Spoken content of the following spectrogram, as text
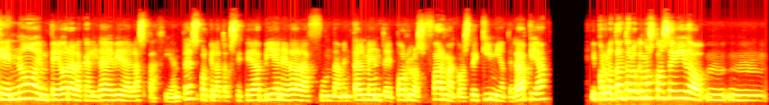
que no empeora la calidad de vida de las pacientes, porque la toxicidad viene dada fundamentalmente por los fármacos de quimioterapia. Y por lo tanto lo que hemos conseguido mm, mm,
